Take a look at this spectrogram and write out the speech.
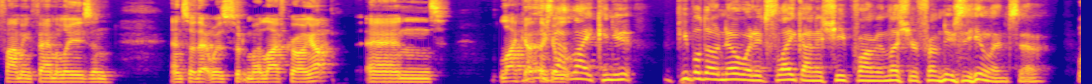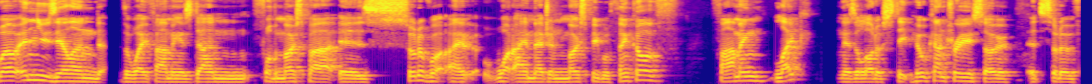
farming families and and so that was sort of my life growing up. And like what I think that like? Can you people don't know what it's like on a sheep farm unless you're from New Zealand so. Well in New Zealand the way farming is done for the most part is sort of what I what I imagine most people think of farming like. There's a lot of steep hill country so it's sort of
